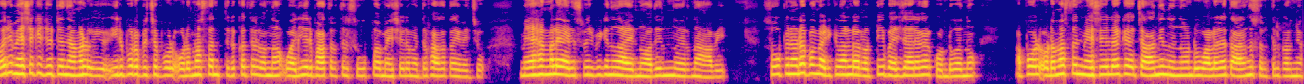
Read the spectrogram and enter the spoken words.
ഒരു മേശയ്ക്ക് ചുറ്റും ഞങ്ങൾ ഇരുപ്പുറപ്പിച്ചപ്പോൾ ഉടമസ്ഥൻ തിടുക്കത്തിൽ വന്ന് വലിയൊരു പാത്രത്തിൽ സൂപ്പ് മേശയുടെ മധ്യഭാഗത്തായി വെച്ചു. മേഘങ്ങളെ അനുസ്മരിപ്പിക്കുന്നതായിരുന്നു അതിൽ നിന്നുയർന്ന ആവി. സൂപ്പിനോടൊപ്പം കഴിക്കുവാനുള്ള റൊട്ടി പരിചാരകർ കൊണ്ടുവന്നു. അപ്പോൾ ഉടമസ്ഥൻ മേശയിലേക്ക് ചാഞ്ഞു നിന്നുകൊണ്ട് വളരെ താഴ്ന്ന സ്വരത്തിൽ പറഞ്ഞു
